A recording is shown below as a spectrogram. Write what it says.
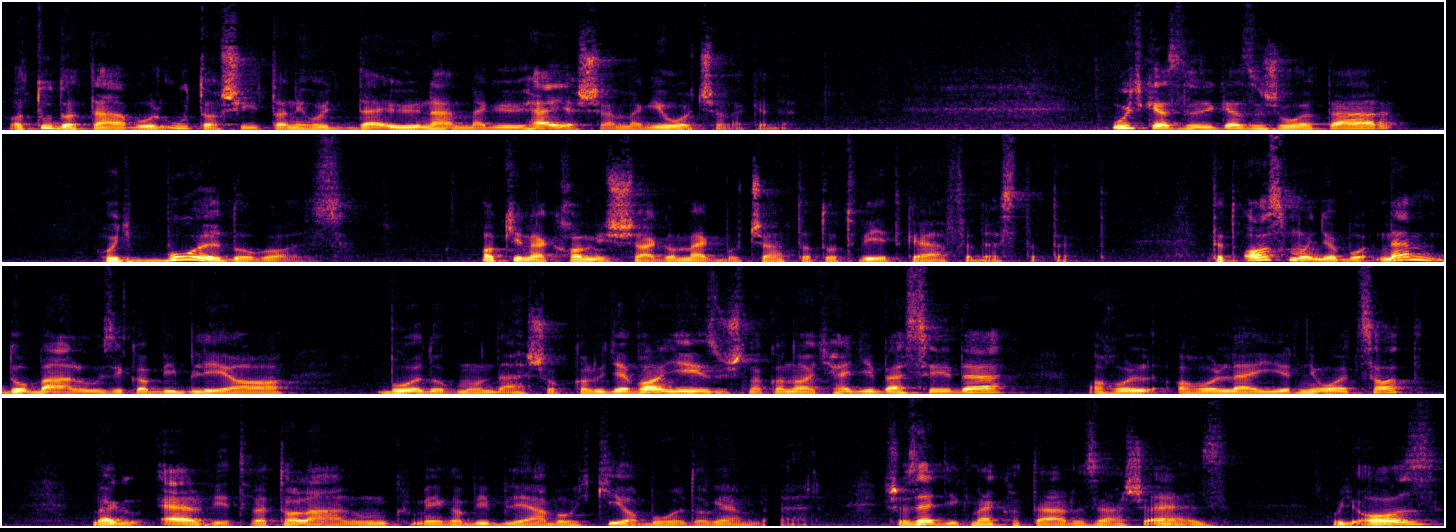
a tudatából utasítani, hogy de ő nem, meg ő helyesen, meg jól cselekedett. Úgy kezdődik ez a Zsoltár, hogy boldog az, akinek hamissága megbocsátatott, védke elfedeztetett. Tehát azt mondja, nem dobálózik a Biblia boldog mondásokkal. Ugye van Jézusnak a nagy hegyi beszéde, ahol, ahol leír nyolcat, meg elvétve találunk még a Bibliában, hogy ki a boldog ember. És az egyik meghatározása ez, hogy az,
